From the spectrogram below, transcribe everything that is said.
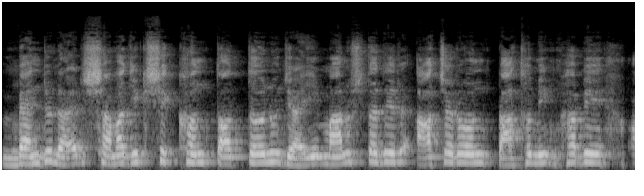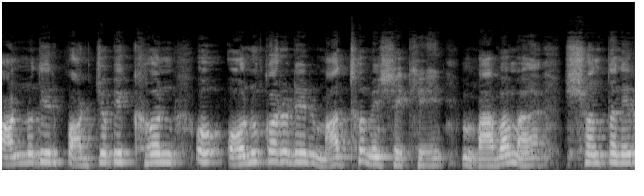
ব্যান্ডুলার সামাজিক শিক্ষণ তত্ত্ব অনুযায়ী মানুষ তাদের আচরণ প্রাথমিকভাবে অন্যদের পর্যবেক্ষণ ও অনুকরণের মাধ্যমে শেখে। বাবা মা সন্তানের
